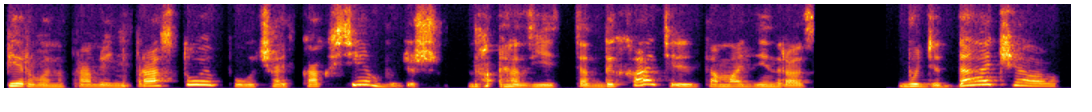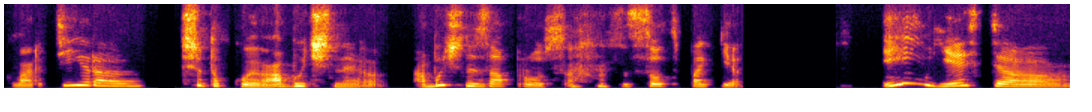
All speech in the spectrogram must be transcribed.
Первое направление простое, получать как всем, будешь два раза ездить отдыхать или там один раз. Будет дача, квартира, все такое обычное, обычный запрос, соцпакет. И есть э,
